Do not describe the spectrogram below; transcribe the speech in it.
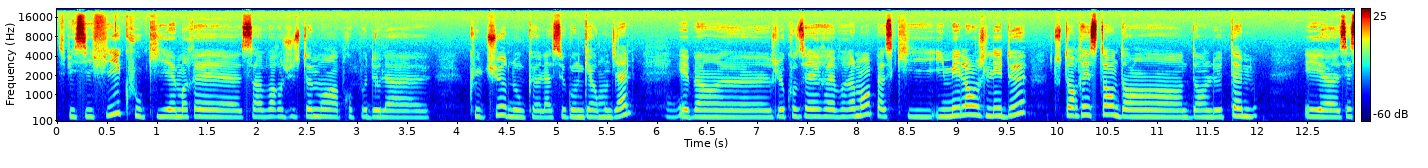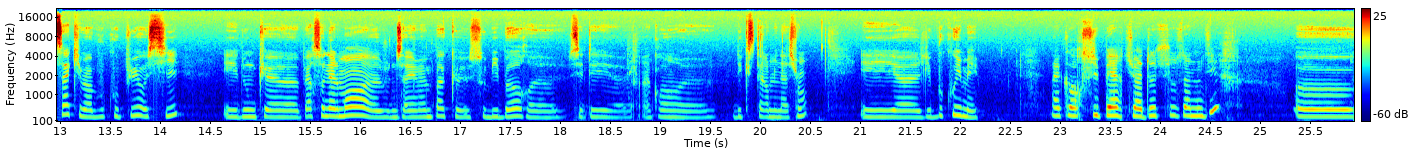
spécifique ou qui aimeraient savoir justement à propos de la culture, donc la Seconde Guerre mondiale, eh ben, je le conseillerais vraiment parce qu'il il mélange les deux tout en restant dans, dans le thème. Et c'est ça qui m'a beaucoup plu aussi. Et donc, personnellement, je ne savais même pas que Sobibor, euh, c'était un camp d'extermination. Et l'ai beaucoup aimé. D'accord, super. Tu as d'autres choses à nous dire? Euh,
